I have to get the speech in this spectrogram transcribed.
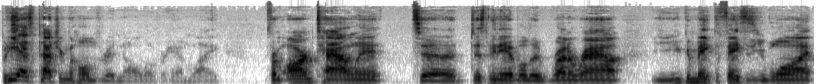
but he has Patrick Mahomes written all over him. Like from arm talent to just being able to run around. You can make the faces you want.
